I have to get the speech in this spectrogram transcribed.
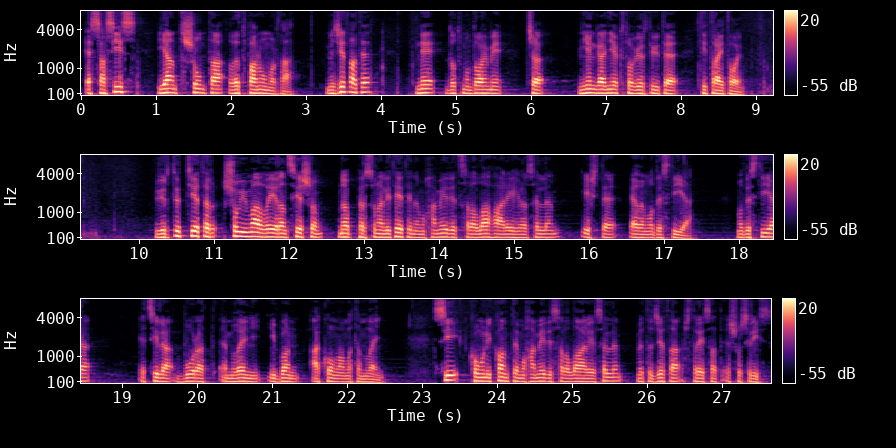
e sasisë janë të shumta dhe të panumërta. Megjithatë, ne do të mundohemi që një nga një këto virtyte t'i trajtojmë. Virtyt tjetër shumë i madh dhe i rëndësishëm në personalitetin e Muhamedit sallallahu alaihi wasallam ishte edhe modestia. Modestia e cila burrat e mëdhenj i bën akoma më të mëdhenj. Si komunikonte Muhamedi sallallahu alaihi wasallam me të gjitha shtresat e shoqërisë.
